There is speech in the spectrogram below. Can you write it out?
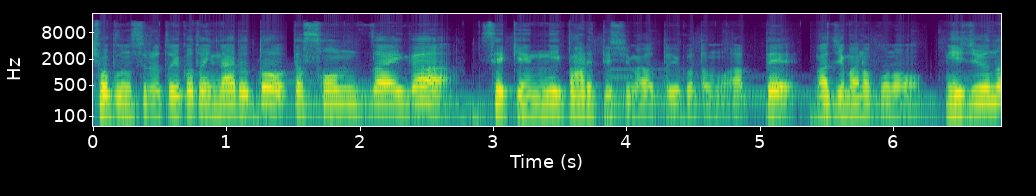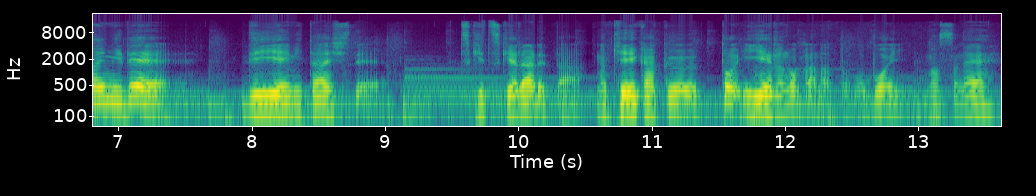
処分するということになると存在が世間にバレてしまうということもあって真島のこの二重の意味で DA に対して突きつけられた、まあ、計画と言えるのかなと思いますね。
